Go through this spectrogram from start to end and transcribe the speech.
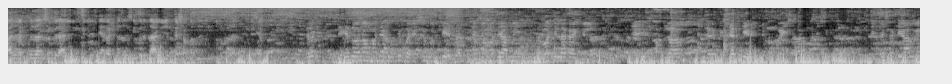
आज रक्तदान शिबिर आयोजित केलं त्या रक्तदान शिबिराचं आयोजन कशा पद्धतीने तर ध्येयधोरणामध्ये आमच्या बऱ्याचशा गोष्टी येतात. त्याच्यामध्ये आम्ही सुरुवातीला काय केलं? जे आपलं आपले विद्यार्थी आहेत मुंबई शहरामध्ये शिकतात त्याच्यासाठी आम्ही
